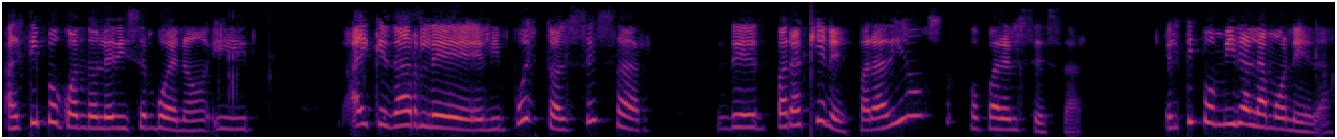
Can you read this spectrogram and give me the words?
Al tipo cuando le dicen, bueno, y hay que darle el impuesto al César, de ¿para quién es? ¿Para Dios o para el César? El tipo mira la moneda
